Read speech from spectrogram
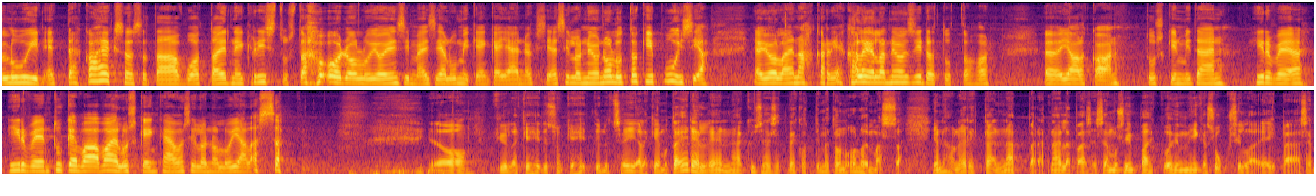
luin, että 800 vuotta ennen Kristusta on ollut jo ensimmäisiä lumikenkäjäännöksiä. Silloin ne on ollut toki puisia ja jollain nahkariekaleilla ne on sidottu tuohon jalkaan. Tuskin mitään hirveä, hirveän tukevaa vaelluskenkää on silloin ollut jalassa. Joo, kyllä kehitys on kehittynyt sen jälkeen, mutta edelleen nämä kyseiset vekottimet on olemassa ja nämä on erittäin näppärät. Näillä pääsee semmoisiin paikkoihin, mihinkä suksilla ei pääse.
